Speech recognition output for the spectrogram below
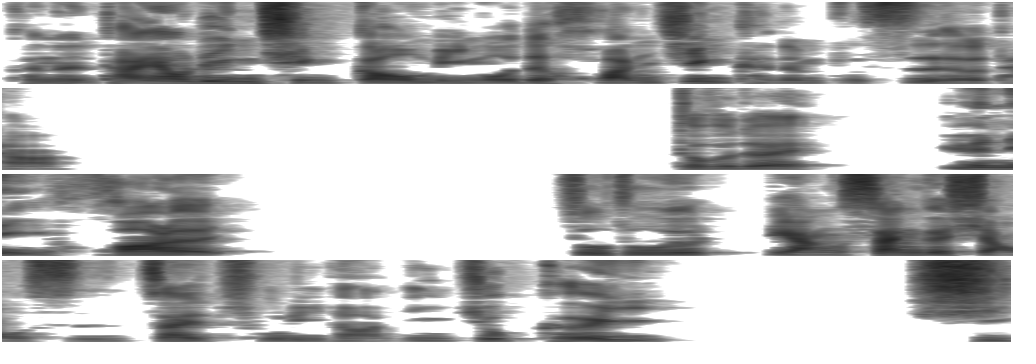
可能他要另请高明？我的环境可能不适合他，对不对？因为你花了足足两三个小时再处理它，你就可以洗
